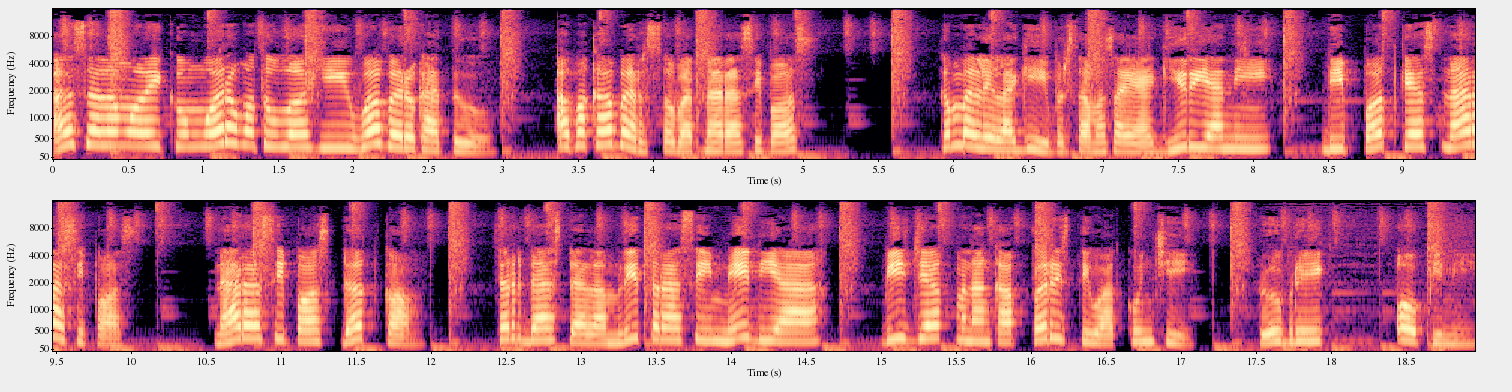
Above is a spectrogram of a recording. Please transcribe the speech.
Assalamualaikum warahmatullahi wabarakatuh. Apa kabar Sobat Narasi Pos? Kembali lagi bersama saya Giriani di podcast Narasi Pos. Narasipos.com Cerdas dalam literasi media, bijak menangkap peristiwa kunci. Rubrik Opini.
